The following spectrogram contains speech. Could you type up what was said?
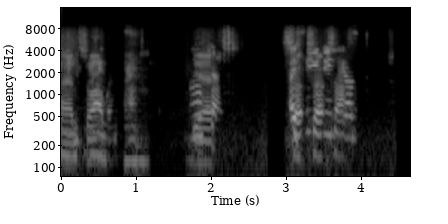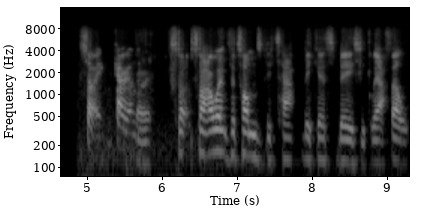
Um, so I went, yeah. Okay. So, so, so, um, sorry, carry on. Sorry. So, so I went for Tom's d'Etat because basically I felt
